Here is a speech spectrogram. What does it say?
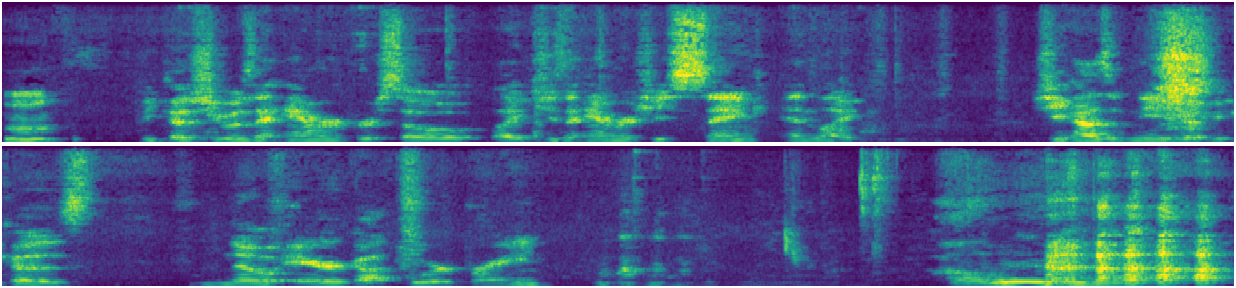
Hmm. Because she was a hammer for so like she's a hammer. She sank and like she has amnesia because no air got to her brain. oh,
